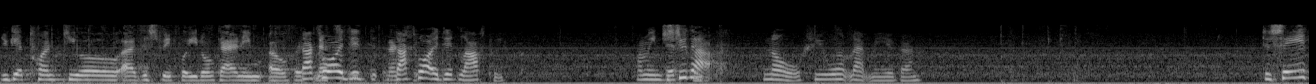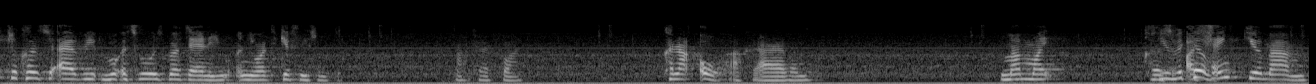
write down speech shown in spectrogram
you get twenty euro uh, this week, but you don't get any over That's what I did. next That's week? what I did last week. I mean, Just do that. No, she won't let me again. To say it's because uh, we, it's Rory's birthday and you and you want to give me something. Okay, fine. Can I? Oh, okay, I have um. Your mum might. Cause You've I kill. think your mum,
